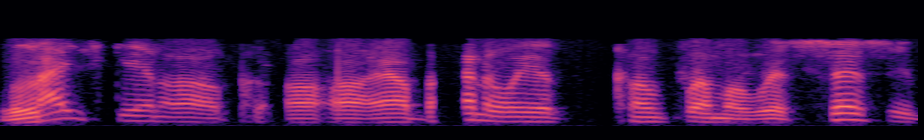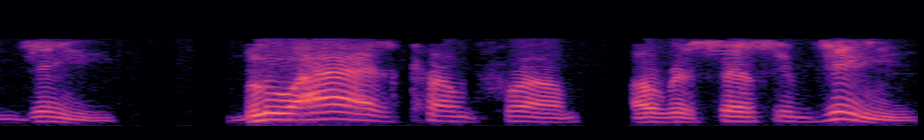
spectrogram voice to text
Light skin or, or, or albino is come from a recessive gene. Blue eyes come from a recessive gene.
